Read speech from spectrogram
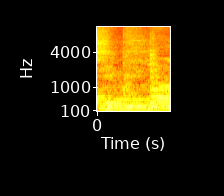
Şimdi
